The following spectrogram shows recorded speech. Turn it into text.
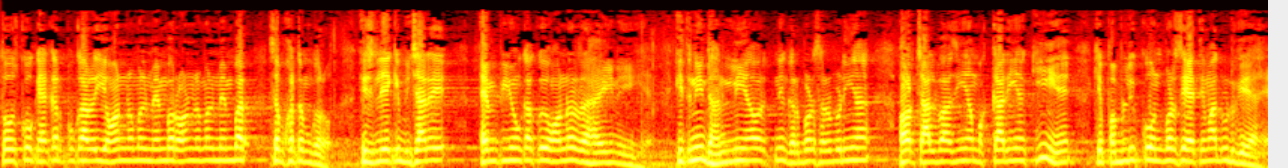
تو اس کو کہہ کر پکارو، یہ آنریبل ممبر آنریبل ممبر سب ختم کرو۔ اس لیے کہ بےچارے ایم پیوں کا کوئی آنر رہا ہی نہیں ہے۔ اتنی دھندلیاں اور اتنی گڑبڑ سڑبڑیاں اور چال بازیاں مکاریاں کی ہیں کہ پبلک کو ان پر سے اعتماد اٹھ گیا ہے۔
